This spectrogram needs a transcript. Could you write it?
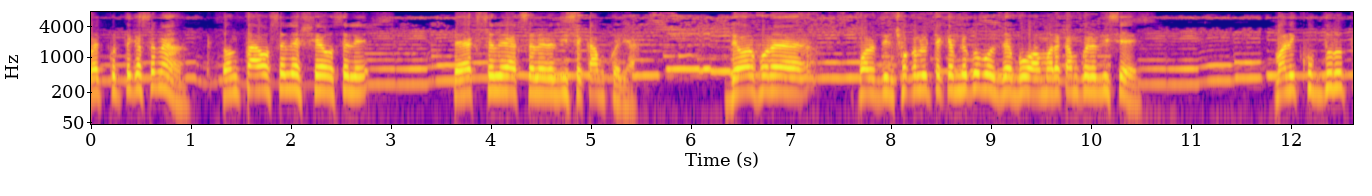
রাত করতে গেছে না, তখন তাও ছেলে, সেও ছেলে। তো এক ছেলে এক ছেলেরে দিছে কাম করিয়া দেওয়ার পরে, পরের দিন সকালে উঠে কেমনে করব যে, বউ, আমারে কাম করে দিছে? মানে খুব দ্রুত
